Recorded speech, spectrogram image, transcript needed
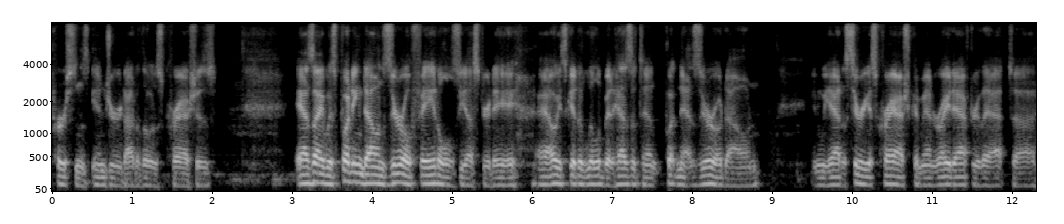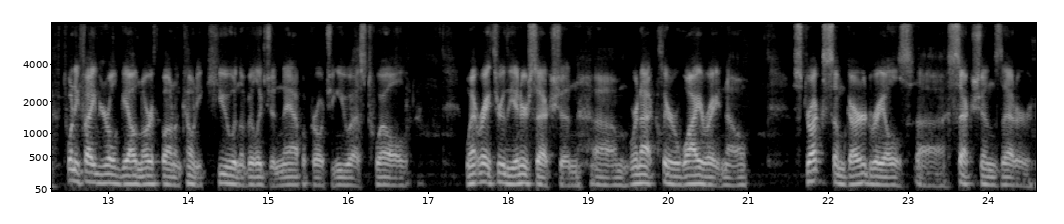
persons injured out of those crashes as I was putting down zero fatals yesterday, I always get a little bit hesitant putting that zero down. And we had a serious crash come in right after that. 25 year old gal northbound on County Q in the village of Knapp approaching US 12 went right through the intersection. Um, we're not clear why right now. Struck some guardrails uh, sections that are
